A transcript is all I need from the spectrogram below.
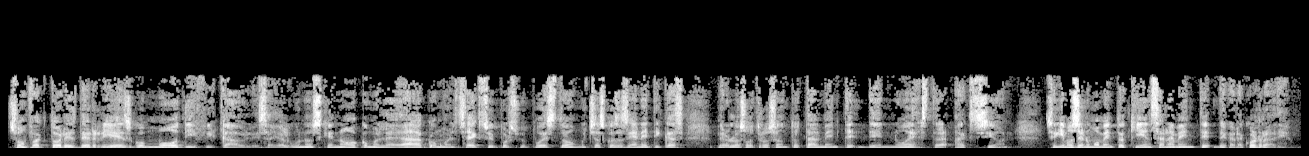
son factores de riesgo modificables. Hay algunos que no, como la edad, como el sexo y por supuesto muchas cosas genéticas, pero los otros son totalmente de nuestra acción. Seguimos en un momento aquí en Sanamente de Caracol Radio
